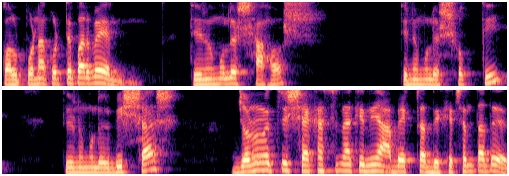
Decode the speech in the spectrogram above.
কল্পনা করতে পারবেন, তৃণমূলের সাহস, তৃণমূলের শক্তি, তৃণমূলের বিশ্বাস। জননেত্রী শেখ হাসিনাকে নিয়ে আবেগটা দেখেছেন তাদের?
